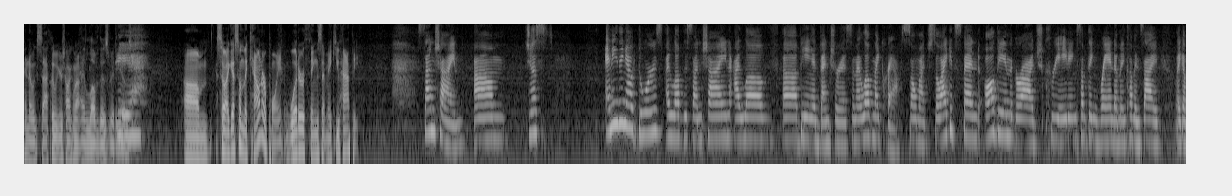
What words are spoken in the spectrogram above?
I know exactly what you're talking about. I love those videos. Yeah. Um, so I guess on the counterpoint, what are things that make you happy? sunshine. Um, just anything outdoors. I love the sunshine. I love uh, being adventurous, and I love my crafts so much. So I could spend all day in the garage creating something random and come inside like a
